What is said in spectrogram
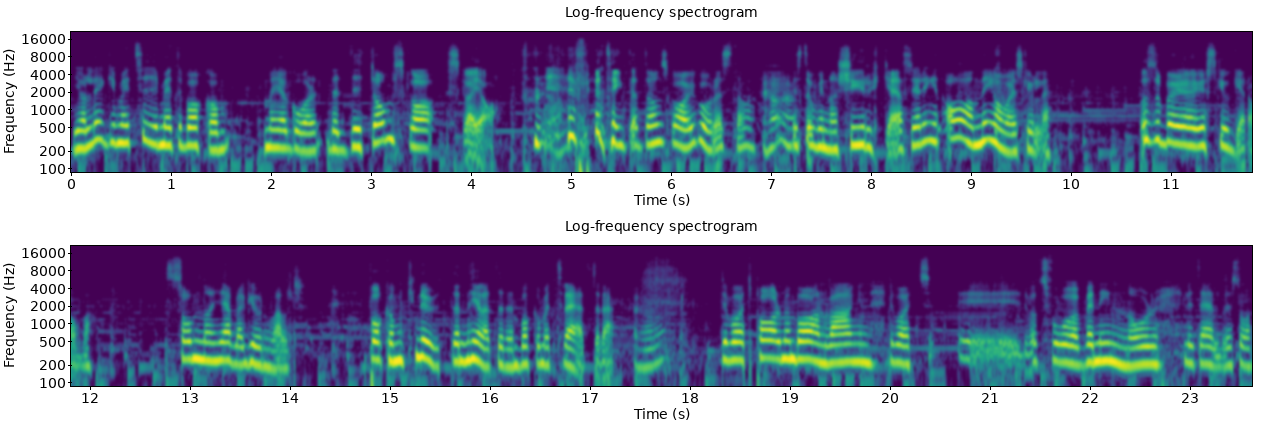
Jag lägger mig 10 meter bakom men jag går dit de ska, ska jag. För jag tänkte att de ska ju gå och rösta va? Ja, ja. Jag stod vid någon kyrka, alltså jag hade ingen aning om vad jag skulle. Och så började jag skugga dem va. Som någon jävla Gunvald. Bakom knuten hela tiden, bakom ett träd sådär. Ja. Det var ett par med en barnvagn, det var, ett, eh, det var två väninnor, lite äldre så.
